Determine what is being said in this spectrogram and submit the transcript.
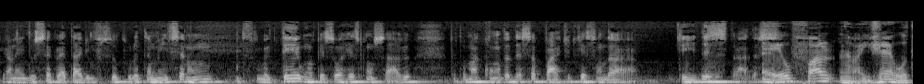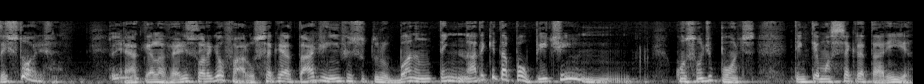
Que Além do secretário de infraestrutura, também serão ter uma pessoa responsável para tomar conta dessa parte de questão da, de, das estradas. É, eu falo. Não, aí já é outra história. É aquela velha história que eu falo. O secretário de infraestrutura urbana não tem nada que dar palpite em construção de pontes. Tem que ter uma secretaria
